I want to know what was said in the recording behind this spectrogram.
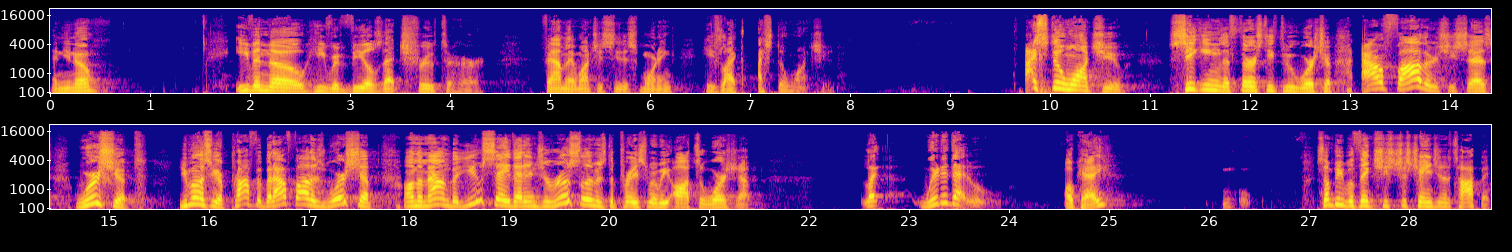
And you know, even though he reveals that truth to her, family, I want you to see this morning, he's like, I still want you. I still want you seeking the thirsty through worship. Our fathers, she says, worshiped. You must be a prophet, but our fathers worshiped on the mountain. But you say that in Jerusalem is the place where we ought to worship. Like, where did that? Okay. Some people think she's just changing the topic.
